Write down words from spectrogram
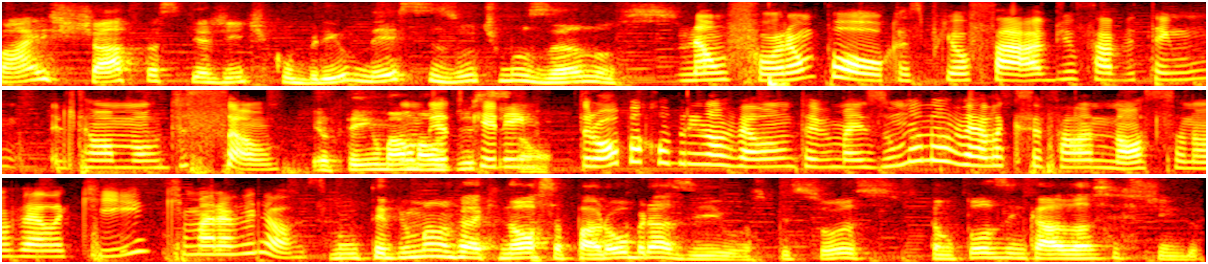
mais chatas que a gente cobriu nesses últimos anos. Não foram poucas, porque o Fábio, o Fábio tem um. Ele tem uma maldição. Eu tenho uma momento maldição. que ele entrou pra cobrir novela, não teve mais uma novela que você fala, nossa, novela aqui, que maravilhosa. Não teve uma novela que, nossa, parou o Brasil. As pessoas estão todas em casa assistindo.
